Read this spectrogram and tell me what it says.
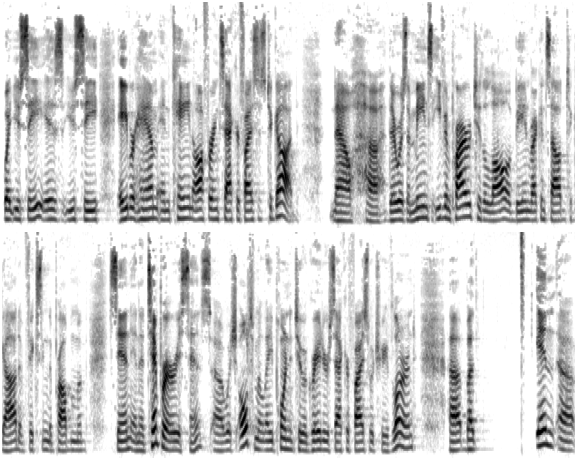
what you see is you see Abraham and Cain offering sacrifices to God. Now, uh, there was a means even prior to the law of being reconciled to God, of fixing the problem of sin in a temporary sense, uh, which ultimately pointed to a greater sacrifice, which we've learned. Uh, but in uh,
